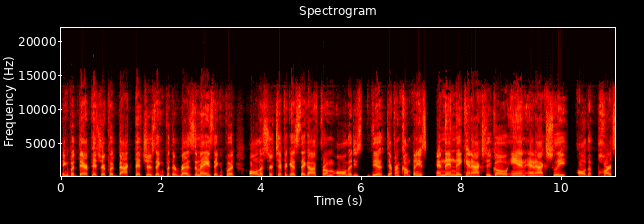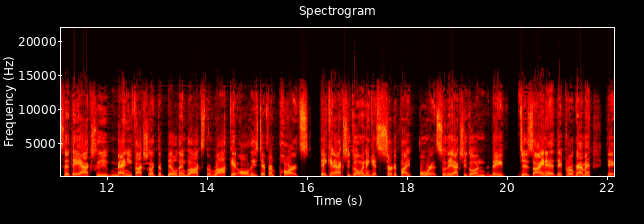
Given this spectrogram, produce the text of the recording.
they can put their picture, put back pictures. They can put their resumes. They can put all the certificates they got from all these different companies. And then they can actually go in and actually all the parts that they actually manufacture, like the building blocks, the rocket, all these different parts, they can actually go in and get certified for it. So they actually go and they design it, they program it, they,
